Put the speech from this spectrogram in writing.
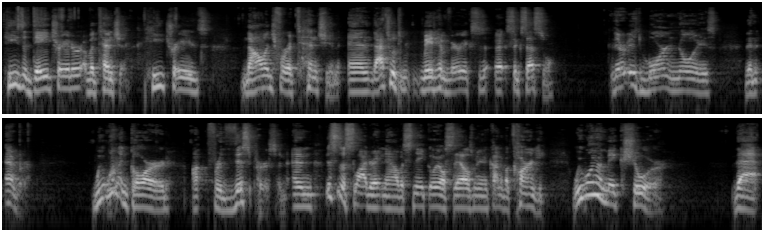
he's a day trader of attention. He trades knowledge for attention, and that's what made him very uh, successful. There is more noise than ever. We want to guard uh, for this person, and this is a slide right now of a snake oil salesman, kind of a carny. We want to make sure that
